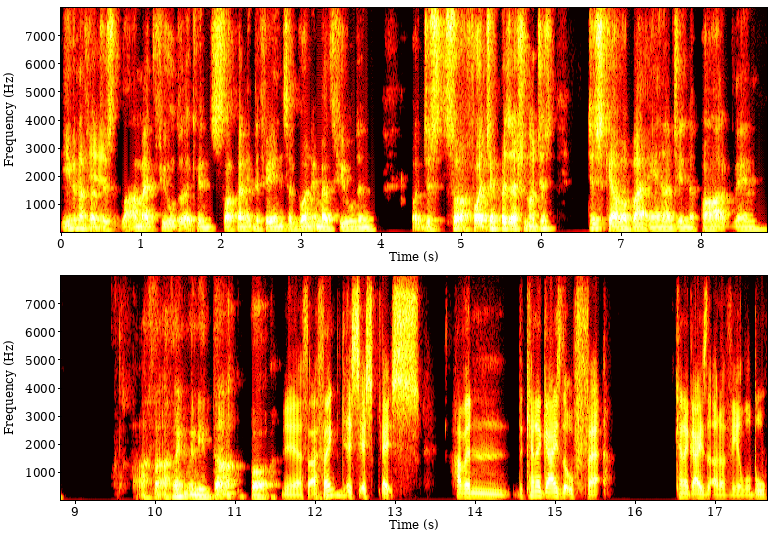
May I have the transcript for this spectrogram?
Even if Yeah. they're just like a midfielder that can slip into defence or go into midfield and but just sort of fudge a position or just just give a bit of energy in the park. Then I th- I think we need that. But Yeah, I think it's it's it's having the kind of guys that will fit, kind of guys that are available,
